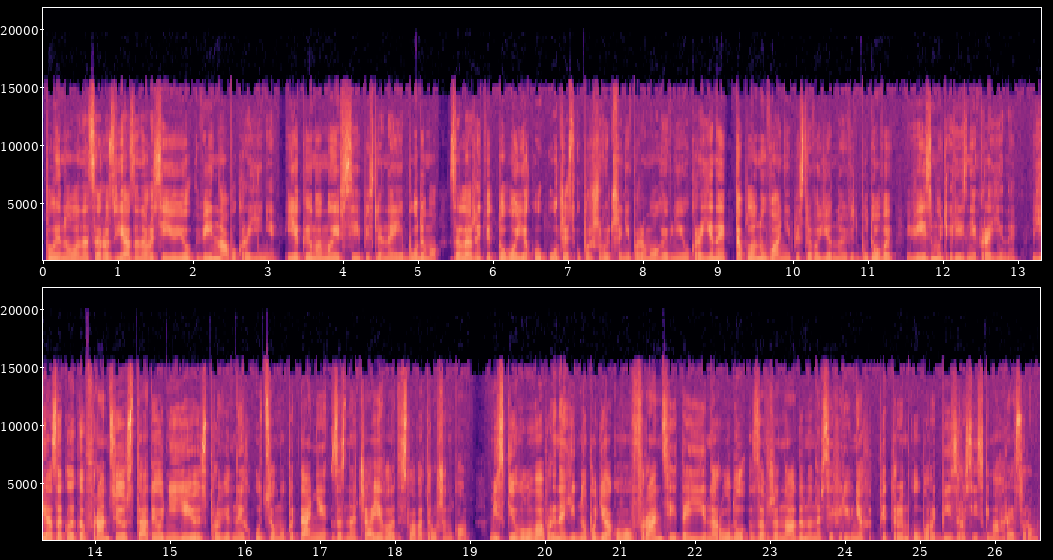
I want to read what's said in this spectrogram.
Вплинула на це розв'язана Росією війна в Україні, і якими ми всі після неї будемо, залежить від того, яку участь у пришвидшенні перемоги в ній України та плануванні післявоєнної відбудови візьмуть різні країни. Я закликав Францію стати однією з провідних у цьому питанні, зазначає Владислава Трошенко. Міський голова принагідно подякував Франції та її народу за вже надану на всіх рівнях підтримку у боротьбі з російським агресором.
